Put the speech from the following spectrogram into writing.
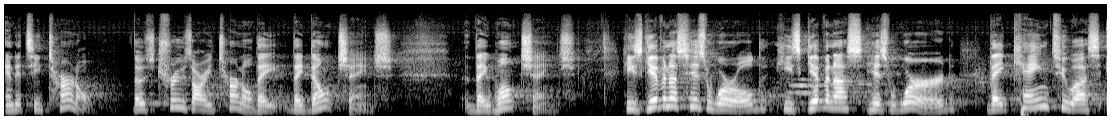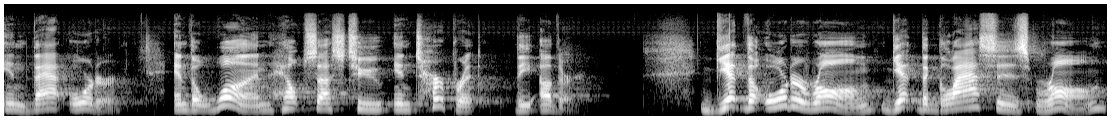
and it's eternal. Those truths are eternal, they, they don't change, they won't change. He's given us His world, He's given us His word. They came to us in that order. And the one helps us to interpret the other. Get the order wrong, get the glasses wrong,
